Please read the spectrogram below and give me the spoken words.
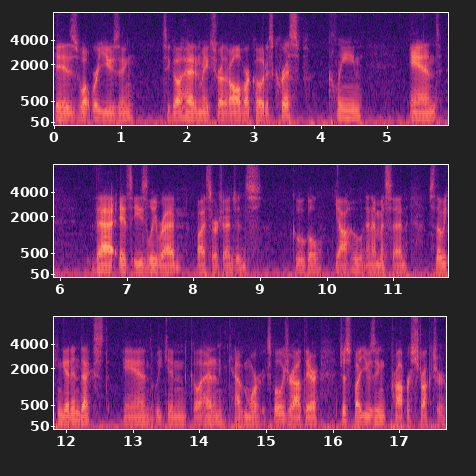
is what we're using to go ahead and make sure that all of our code is crisp, clean, and that it's easily read by search engines, Google, Yahoo, and MSN, so that we can get indexed and we can go ahead and have more exposure out there just by using proper structure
